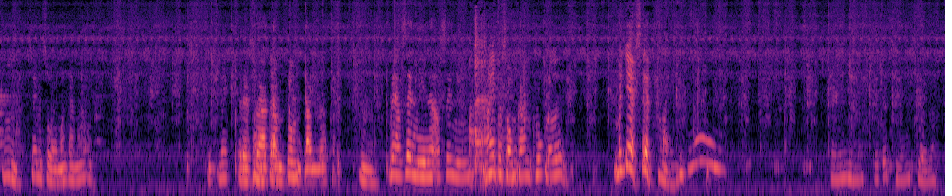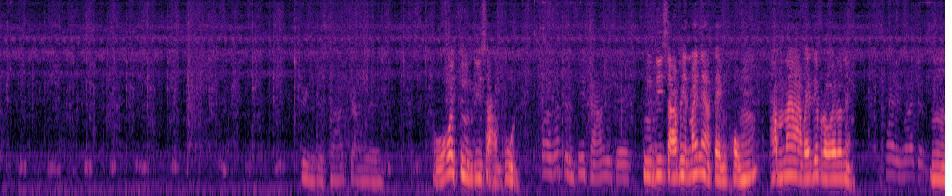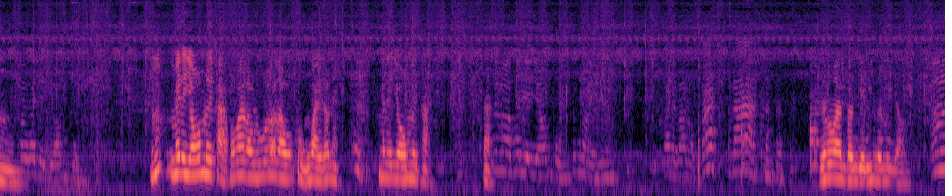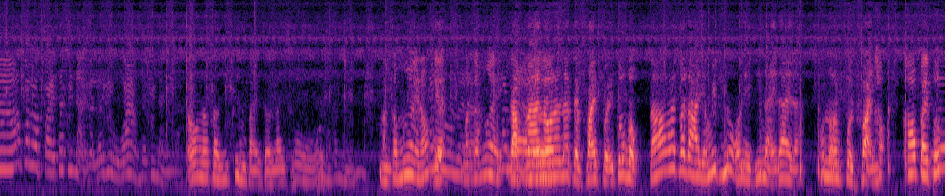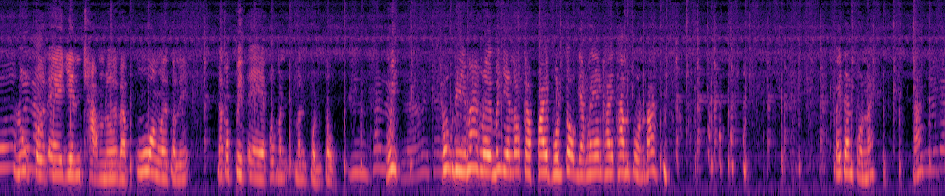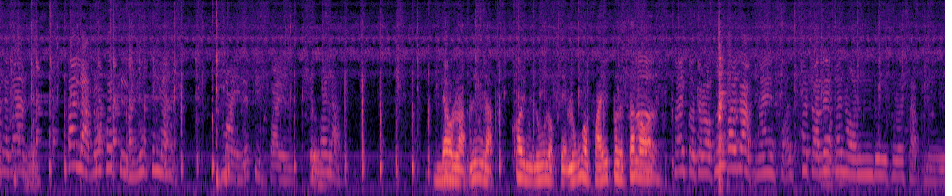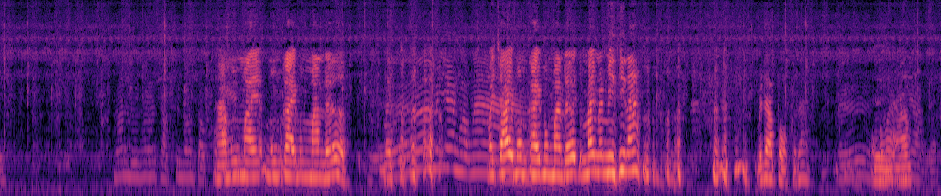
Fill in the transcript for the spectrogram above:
อืมเส้นสวยเหมือนกันนะ เล็กๆแต่ปลากันตำส้มตำนะคะอืมไม่เอาเส้นนี้นะเอาเส้นนี้ ไม่ผสมกันคลุกเลย ไม่แยกเส้นใหม่แข็งอยู่นะแต่ก็สีมันสวยนะตื่นแต่เช้าจังเลยโอ้ยตื่นทีสามพูนพ่อก็ตื่นตีสามอยู่แต่ตื่นทีสามเห็นไหมเนี่ย แต่งผมทำหน้าไว้เรียบร้อยแล้วเนี่ยค่อยว่าจะอืมค่อยว่าจะย้อมผม หึไม่ได้ย้อมเลยค่ะ เพราะว่าเรารู้ว่าเราสูงวัยแล้วเนี่ย ไม่ได้ย้อมเลยค่ะจ้ะถ้าว่าเขาจะย้อมผมสักหน่อยนึงป้าในบ้านบอกป้ากระดาษแล้วเมื่อวานตอนเย็นทำไมไม่ยอมอ้าวก็เราไปซะที่ไหนล่ะแล้วอยู่ว่างซะที่ไหนล่ะเอ้าแล้วตอนที่ขึ้นไปตอนไล่สดโอ้โหหนูก็หนีมันก็เมื่อยเนาะเนี่เนี่ยยมันก็เมื่อยกลับมานเลอนยแล้วนะแต่ไฟเปิดตู้บอกตายป้าดายังไม่นอนอีกที่ไหนได้ล่ะเขานอนเปิดไฟ เข้าไปปุ๊บลูกเปิดแอร์เย็นฉ่ำเลยแบบง่วงเลยตอนนี้ แล้วก็ปิดแอร์เพราะมันมันฝนตกอืมถ้าหลับอุ๊ยนะไม่ใช่โชคดีมากเลยเมื่อเย็นเรากลับไปฝนตกอย่างแรงใครทันฝนบ้าง ไปทันฝนไหมฮะรู้ไหมป้าในบ้านค่อยหลับแล้วค่อยตื่นลุกขึ้นมาใหม่แล้วปิดไฟค่อยหลับเจ้าหลับหรือหลับ ค่อยไม่รู้หรอกแต่รู้ว่าไฟเปิดตลอด เค่อยเปิดตลอดเพื่อค่อยหลับไงค่อยตอนแรกค่อยนอนดูโทรศัพท์อยู่ นอนดูโทรศัพท์คือนอนตอบคอมหาเมนต์มุมไม้มุมไกลมุมมันเด้อไม่เออไม่แย่งหรอกนะไม่ใช่มุมไกลมุมมันเด้อจะไม่มันมีที่นั่ง ไม่ได้ปอกก็ได้ เออเออไม่ยากหรอก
